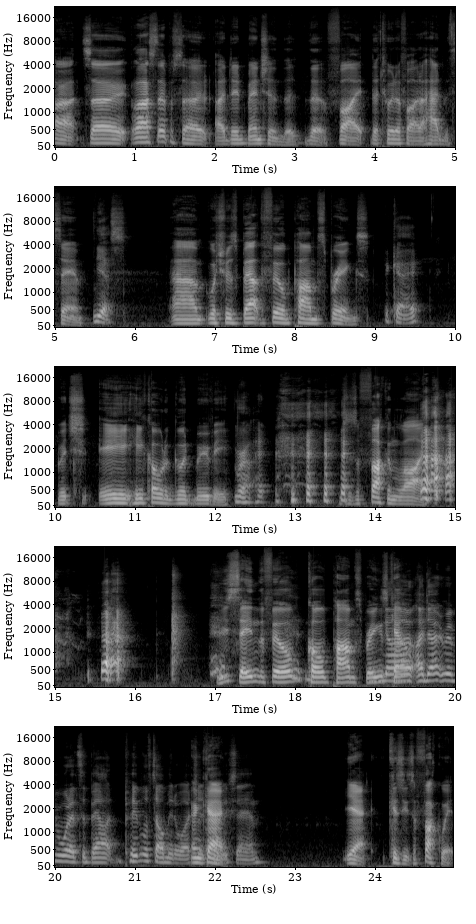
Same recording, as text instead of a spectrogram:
Alright, so last episode I did mention the, the fight, the Twitter fight I had with Sam, Yes. um, which was about the film Palm Springs, Okay. Which he, he called a good movie, Right. which is a fucking lie. Have you seen the film called Palm Springs, no, Cal? I don't remember what it's about. People have told me to watch it. Okay. Sam. Yeah, because he's a fuckwit.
